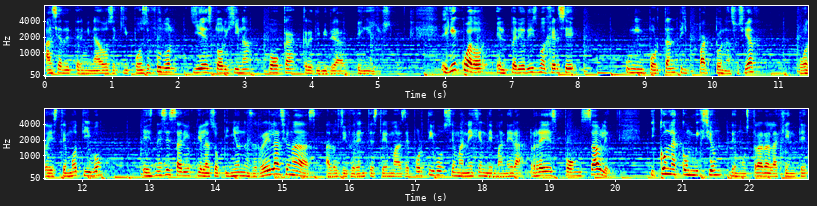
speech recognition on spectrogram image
hacia determinados equipos de fútbol y esto origina poca credibilidad en ellos. En Ecuador el periodismo ejerce un importante impacto en la sociedad. Por este motivo, es necesario que las opiniones relacionadas a los diferentes temas deportivos se manejen de manera responsable y con la convicción de mostrar a la gente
